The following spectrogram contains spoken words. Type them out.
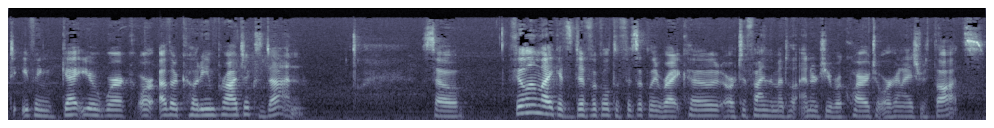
to even get your work or other coding projects done. So, feeling like it's difficult to physically write code or to find the mental energy required to organize your thoughts.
